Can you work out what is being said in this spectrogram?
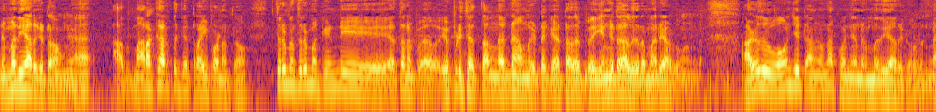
நிம்மதியா இருக்கட்டும் அவங்க. அது மறக்கறதுக்கு ட்ரை பண்ணட்டும். திரும்ப திரும்ப கிண்டி எத்தனை எப்படி செத்தாங்கன்னு அவங்க கிட்ட கேட்டாத இப்ப எங்கிட்ட அழுகிற மாதிரி அழுவாங்க. அழுது ஓஞ்சிட்டாங்கன்னா கொஞ்சம் நிம்மதியா இருக்க விடுங்க.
